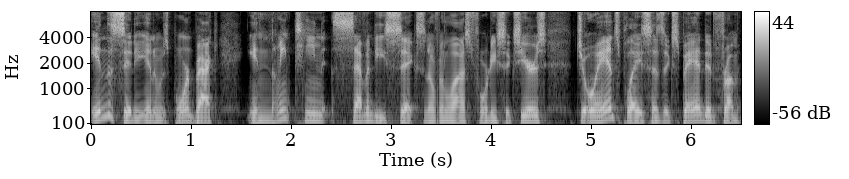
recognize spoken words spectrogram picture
in the city and it was born back in 1976. And over the last 46 years, Joanne's Place has expanded from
